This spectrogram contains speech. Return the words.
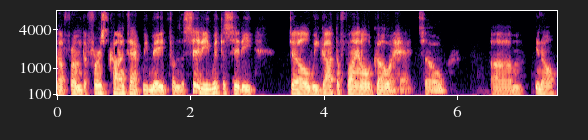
uh, from the first contact we made from the city with the city till we got the final go ahead. So, um, you know,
